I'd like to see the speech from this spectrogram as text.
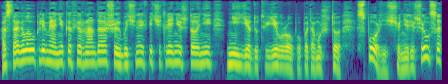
оставило у племянника Фернанда ошибочное впечатление, что они не едут в Европу, потому что спор еще не решился,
